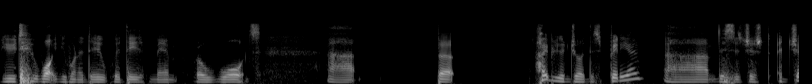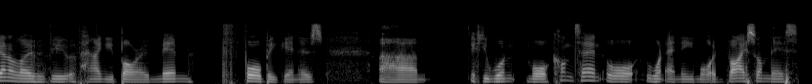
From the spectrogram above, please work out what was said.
You do what you want to do with these MIM rewards. Uh, but hope you enjoyed this video. Um, this is just a general overview of how you borrow MIM for beginners. Um, if you want more content or want any more advice on this,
